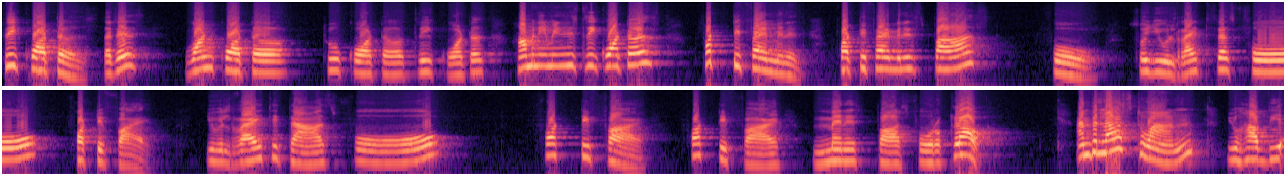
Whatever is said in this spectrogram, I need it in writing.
3 quarters. That is 1 quarter, 2 quarter, 3 quarters. How many minutes 3 quarters? 45 minutes. 45 minutes past 4. So you will write it as 445. You will write it as 4 45, 45 minutes past 4 o'clock. And the last one, you have the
